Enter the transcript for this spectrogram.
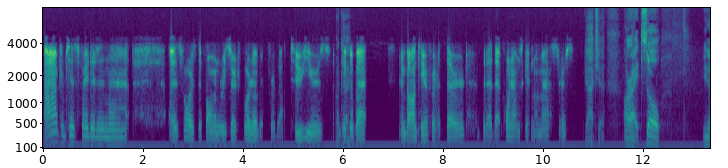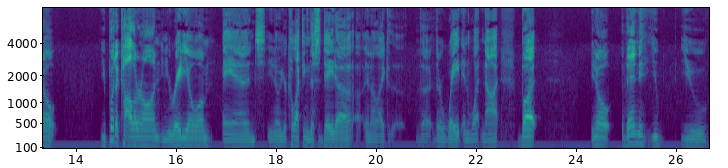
I participated in that as far as the fawn research part of it for about two years. I did go back and volunteer for a third, but at that point I was getting my master's. Gotcha. All right. So, you know, you put a collar on and you radio them, and you know you're collecting this data, uh, you know, like the their weight and whatnot. But you know, then you you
